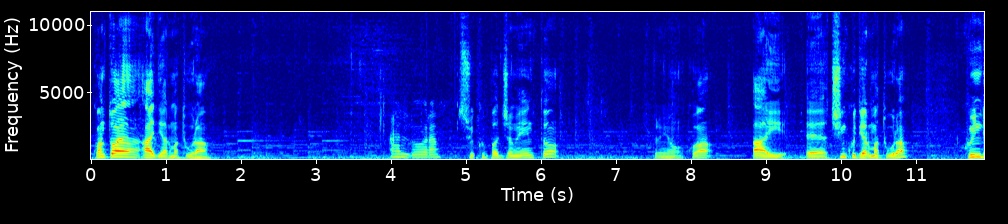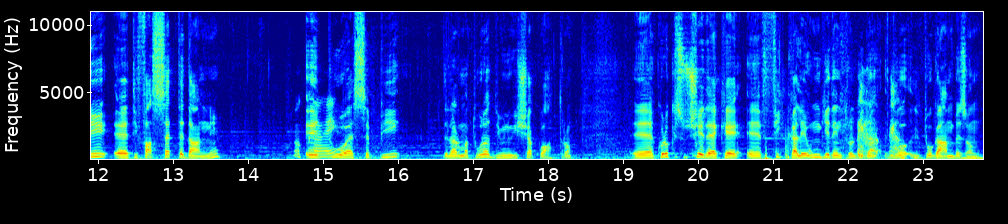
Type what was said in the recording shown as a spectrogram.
Quanto ha- hai di armatura? Allora. Su equipaggiamento. Prendiamo qua. Hai 5 di armatura. Quindi eh, ti fa 7 danni. Ok. E il tuo SP dell'armatura diminuisce a 4. Eh, quello che succede è che eh, ficca le unghie dentro il, tuo- il tuo gambeson.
